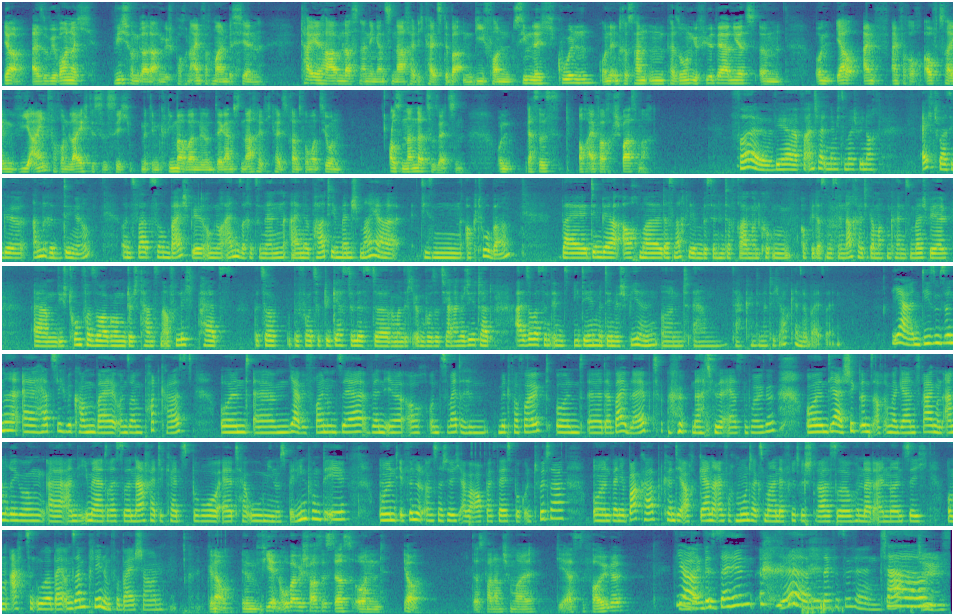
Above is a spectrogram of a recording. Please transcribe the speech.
Ja, also wir wollen euch, wie schon gerade angesprochen, einfach mal ein bisschen teilhaben lassen an den ganzen Nachhaltigkeitsdebatten, die von ziemlich coolen und interessanten Personen geführt werden jetzt. Ähm, und ja, einfach auch aufzeigen, wie einfach und leicht ist es sich mit dem Klimawandel und der ganzen Nachhaltigkeitstransformation auseinanderzusetzen. Und dass es auch einfach Spaß macht. Voll. Wir veranstalten nämlich zum Beispiel noch echt spaßige andere Dinge. Und zwar zum Beispiel, um nur eine Sache zu nennen, eine Party im Mensch Meier diesen Oktober bei dem wir auch mal das Nachtleben ein bisschen hinterfragen und gucken, ob wir das ein bisschen nachhaltiger machen können. Zum Beispiel ähm, die Stromversorgung durch Tanzen auf Lichtpads, bevorzugte Gästeliste, wenn man sich irgendwo sozial engagiert hat. All sowas sind Ideen, mit denen wir spielen und ähm, da könnt ihr natürlich auch gerne dabei sein. Ja, in diesem Sinne äh, herzlich willkommen bei unserem Podcast. Und ähm, ja, wir freuen uns sehr, wenn ihr auch uns weiterhin mitverfolgt und äh, dabei bleibt nach dieser ersten Folge. Und ja, schickt uns auch immer gerne Fragen und Anregungen äh, an die E-Mail-Adresse nachhaltigkeitsbüro.hu-berlin.de. Und ihr findet uns natürlich aber auch bei Facebook und Twitter. Und wenn ihr Bock habt, könnt ihr auch gerne einfach montags mal in der Friedrichstraße 191 um 18 Uhr bei unserem Plenum vorbeischauen. Genau, im vierten Obergeschoss ist das und ja, das war dann schon mal die erste Folge. ja, bis dahin. Ja, vielen Dank fürs Zuhören. Ciao. Tschüss.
